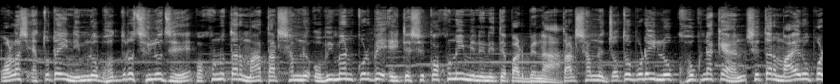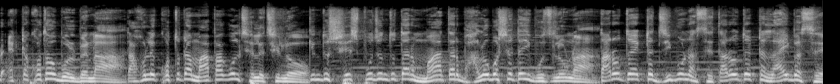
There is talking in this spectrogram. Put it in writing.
পলাশ এতটাই নিম্ন ভদ্র ছিল যে, কখনো তার মা তার সামনে অভিমান করবে, এইটা সে কখনোই মেনে নিতে পারবে না। তার সামনে যত বড়ই লোক হোক না কেন, সে তার মায়ের উপর একটা কথাও বলবে না। তাহলে কতটা মা পাগল ছেলে ছিল? কিন্তু শেষ পর্যন্ত তার মা তার ভালোবাসাটাই বুঝলো না। তারও তো একটা জীবন আছে, তারও তো একটা লাইফ আছে।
